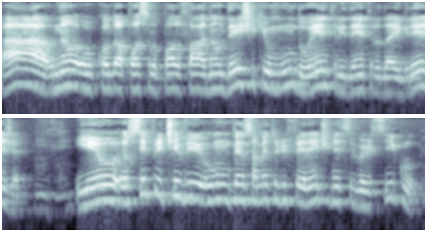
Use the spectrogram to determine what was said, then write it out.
ah, não, quando o apóstolo Paulo fala, não deixe que o mundo entre dentro da igreja. Uhum. E eu, eu sempre tive um pensamento diferente nesse versículo,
